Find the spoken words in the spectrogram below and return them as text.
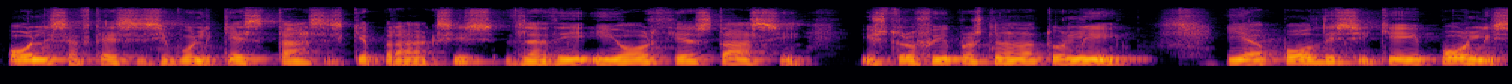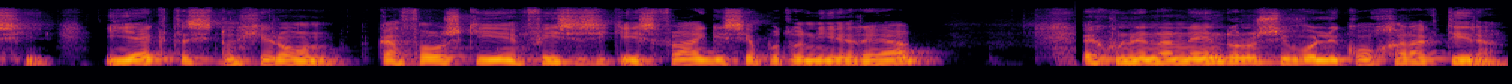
Όλες αυτές οι συμβολικές στάσεις και πράξεις, δηλαδή η όρθια στάση, η στροφή προς την Ανατολή, η απόδυση και η πώληση, η έκταση των χειρών, καθώς και η εμφύσιση και η σφράγγιση από τον ιερέα, έχουν έναν έντονο συμβολικό χαρακτήρα.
